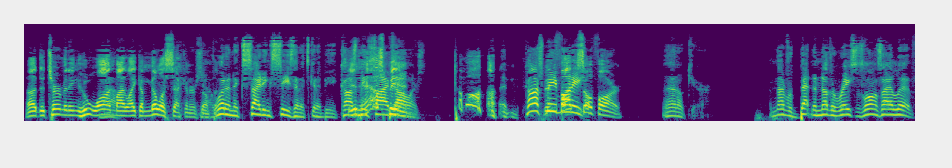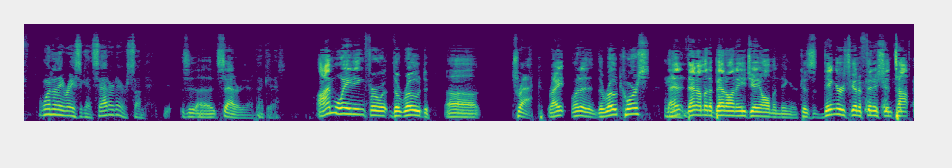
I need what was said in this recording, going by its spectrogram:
uh, determining who won wow. by like a millisecond or something. Yeah, what an exciting season it's going to be. Cost it me five dollars. Come on, cost me money so far. I don't care. I'm never betting another race as long as I live. When do they race again? Saturday or Sunday? Uh, Saturday, I think. Okay. I'm waiting for the road uh, track, right? What is the road course? Then, mm. then I'm going to bet on AJ Allmendinger because Dinger's going to finish in top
